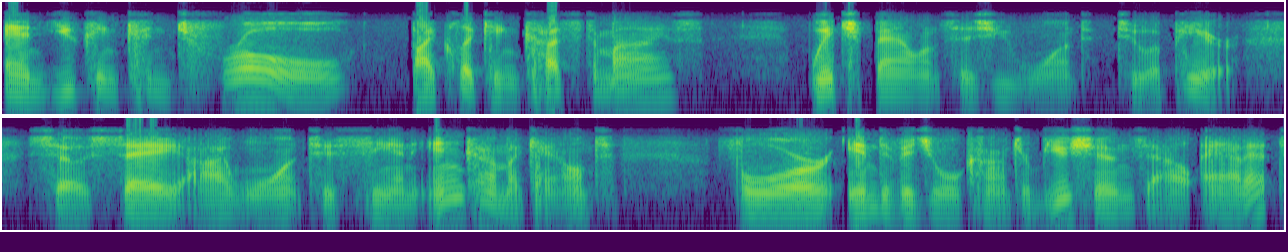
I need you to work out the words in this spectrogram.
and you can control by clicking Customize which balances you want to appear. So say I want to see an income account for individual contributions, I'll add it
